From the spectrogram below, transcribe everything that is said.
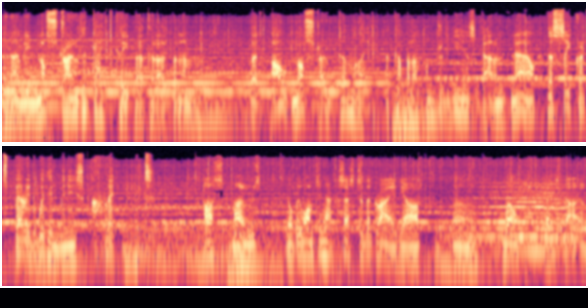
that only Nostro the gatekeeper could open them. But old Nostro died a couple of hundred years ago, and now the secret's buried with him in his crypt. I suppose you'll be wanting access to the graveyard. Hmm. Well, let's go.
